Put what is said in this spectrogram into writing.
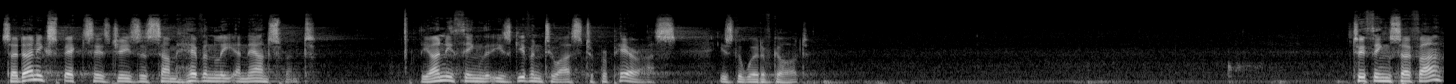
So don't expect, says Jesus, some heavenly announcement. The only thing that is given to us to prepare us is the Word of God. Two things so far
